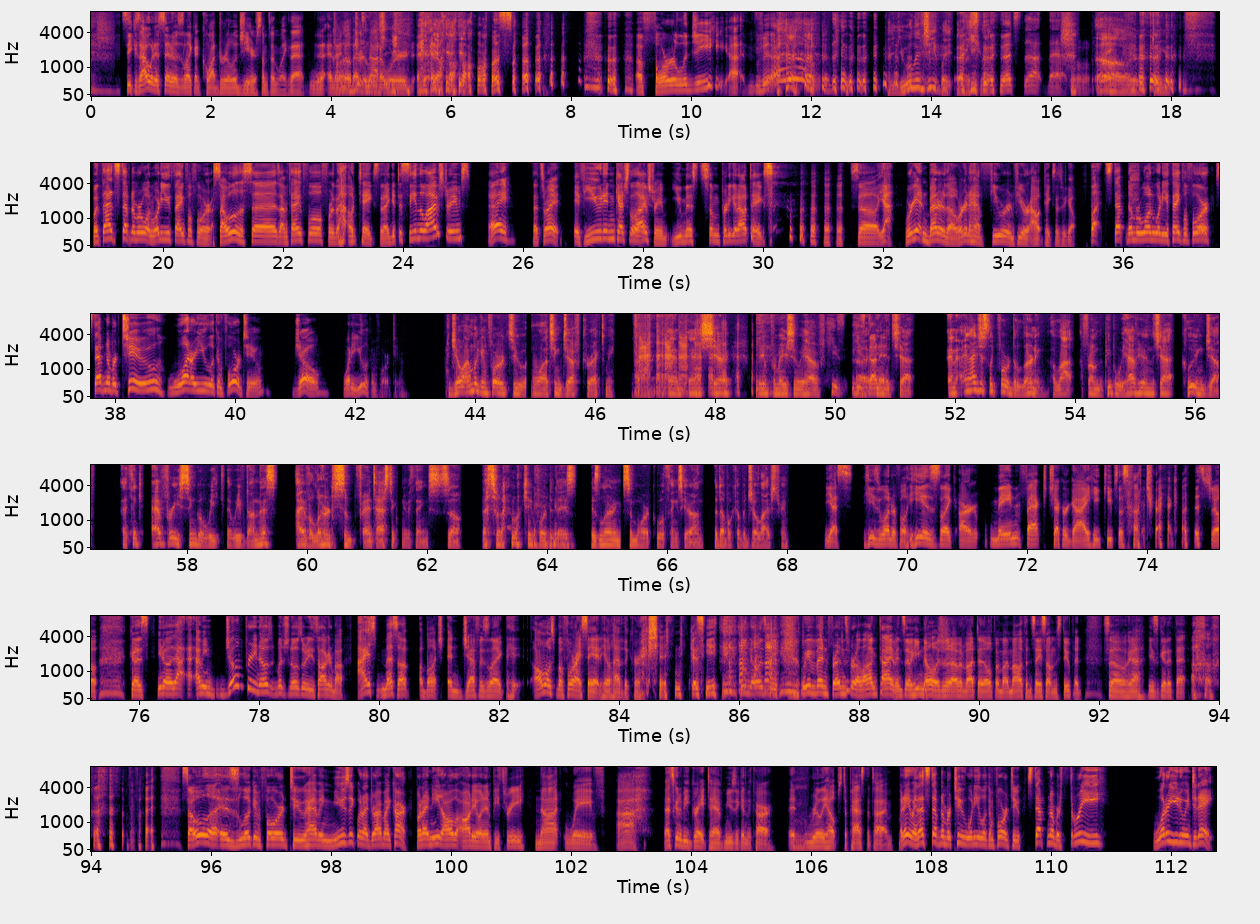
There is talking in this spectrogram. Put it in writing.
See, because I would have said it was like a quadrilogy or something like that. And I know that's not a word at all. so a forology? Uh, a eulogy? Wait, no, that's, not. that's not that. Oh, but that's step number one. What are you thankful for? Saul says, I'm thankful for the outtakes that I get to see in the live streams. Hey, that's right. If you didn't catch the live stream, you missed some pretty good outtakes. so, yeah, we're getting better though. We're going to have fewer and fewer outtakes as we go. But step number one, what are you thankful for? Step number two, what are you looking forward to? Joe, what are you looking forward to? Joe, I'm looking forward to watching Jeff correct me um, and, and share the information we have. He's he's uh, done in it in the chat, and and I just look forward to learning a lot from the people we have here in the chat, including Jeff. I think every single week that we've done this, I have learned some fantastic new things. So that's what I'm looking forward to today's is learning some more cool things here on the Double Cup of Joe live stream. Yes, he's wonderful. He is like our main fact checker guy. He keeps us on track on this show because you know I, I, mean Joe pretty knows much knows what he's talking about. I mess up a bunch, and Jeff is like almost before I say it, he'll have the correction because he he knows me. We've been friends for a long time, and so he knows that I'm about to open my mouth and say something stupid. So yeah, he's good at that. but Saula is looking forward to having music when I drive my car, but I need all the audio in MP3, not WAV. Ah, that's going to be great to have music in the car. It mm. really helps to pass the time. But anyway, that's step number two. What are you looking forward to? Step number three What are you doing today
